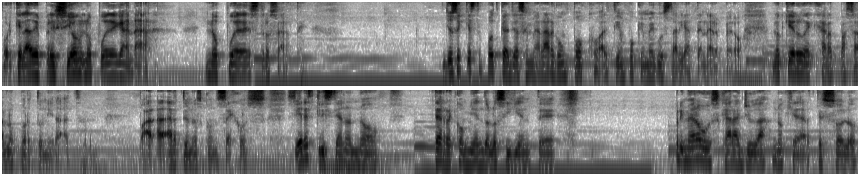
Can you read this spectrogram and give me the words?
porque la depresión no puede ganar, no puede destrozarte. Yo sé que este podcast ya se me alarga un poco al tiempo que me gustaría tener, pero no quiero dejar pasar la oportunidad para darte unos consejos. Si eres cristiano no, te recomiendo lo siguiente. Primero buscar ayuda, no quedarte solo,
